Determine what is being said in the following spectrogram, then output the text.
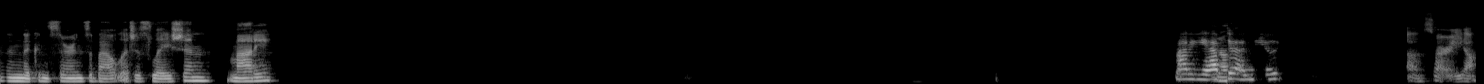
And then the concerns about legislation, Madi? Madi, you have no. to unmute. Oh, sorry, yeah.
